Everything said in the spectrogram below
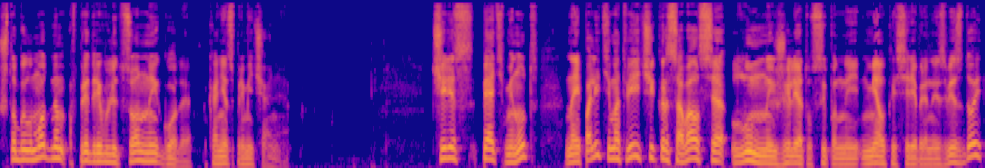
что был модным в предреволюционные годы. Конец примечания. Через пять минут на Ипполите Матвеевиче красовался лунный жилет, усыпанный мелкой серебряной звездой,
